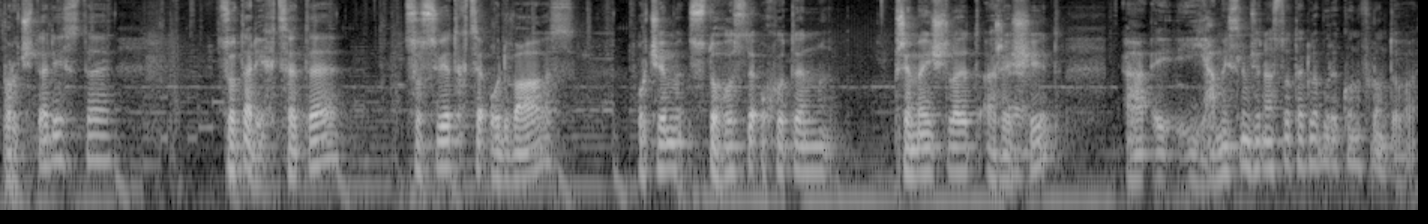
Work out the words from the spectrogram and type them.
proč tady jste, co tady chcete, co svět chce od vás, o čem z toho jste ochoten přemýšlet a řešit. A já myslím, že nás to takhle bude konfrontovat.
